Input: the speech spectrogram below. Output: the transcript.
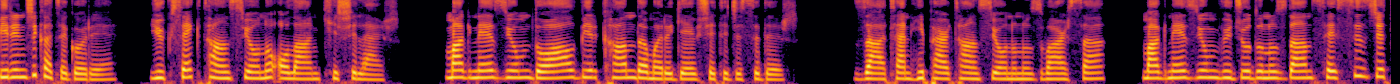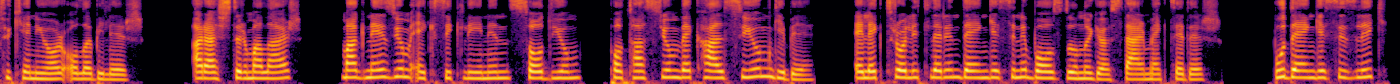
Birinci kategori, yüksek tansiyonu olan kişiler. Magnezyum doğal bir kan damarı gevşeticisidir. Zaten hipertansiyonunuz varsa, magnezyum vücudunuzdan sessizce tükeniyor olabilir. Araştırmalar, magnezyum eksikliğinin sodyum, potasyum ve kalsiyum gibi elektrolitlerin dengesini bozduğunu göstermektedir. Bu dengesizlik,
